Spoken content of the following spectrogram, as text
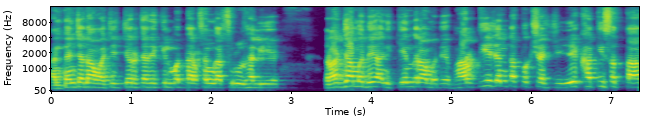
आणि त्यांच्या नावाची चर्चा देखील मतदारसंघात सुरू झाली आहे. राज्यामध्ये आणि केंद्रामध्ये भारतीय जनता पक्षाची एक हाती सत्ता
